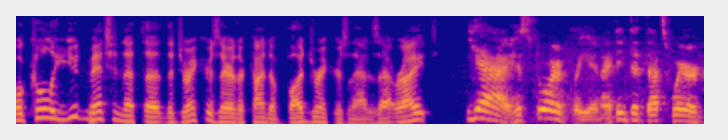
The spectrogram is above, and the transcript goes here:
Well, Cooley, you'd mentioned that the the drinkers there, they're kind of bud drinkers and that. Is that right? Yeah, historically, and I think that that's where,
